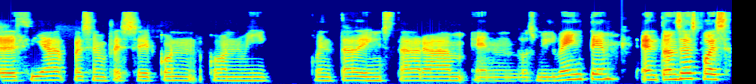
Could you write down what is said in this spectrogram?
te decía, pues empecé con, con mi cuenta de Instagram en 2020. Entonces, pues,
